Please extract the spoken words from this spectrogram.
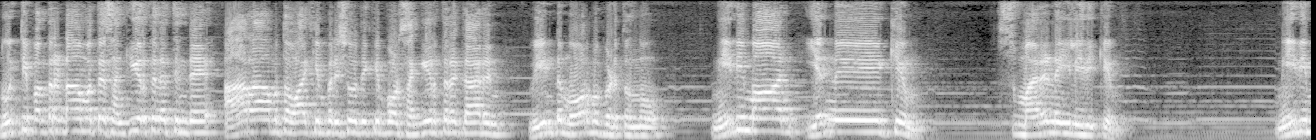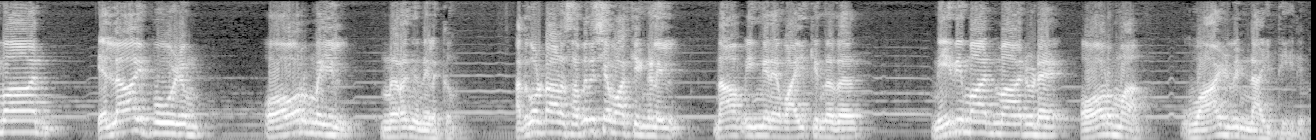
നൂറ്റി പന്ത്രണ്ടാമത്തെ സങ്കീർത്തനത്തിന്റെ ആറാമത്തെ വാക്യം പരിശോധിക്കുമ്പോൾ സങ്കീർത്തനക്കാരൻ വീണ്ടും ഓർമ്മപ്പെടുത്തുന്നു നീതിമാൻ എന്നേക്കും സ്മരണയിലിരിക്കും. നീതിമാൻ എല്ലായ്പ്പോഴും ഓർമ്മയിൽ നിറഞ്ഞു നിൽക്കും. അതുകൊണ്ടാണ് സദൃശവാക്യങ്ങളിൽ നാം ഇങ്ങനെ വായിക്കുന്നത് നീതിമാന്മാരുടെ ഓർമ്മ വാഴ്വിനായി തീരും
